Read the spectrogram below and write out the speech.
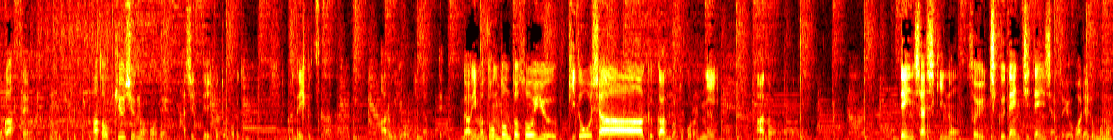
男鹿線あと九州の方で走っているところでもあのいくつかあるようになってだから今どんどんとそういう機動車区間のところにあの電車式のそういう蓄電池電車と呼ばれるものが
